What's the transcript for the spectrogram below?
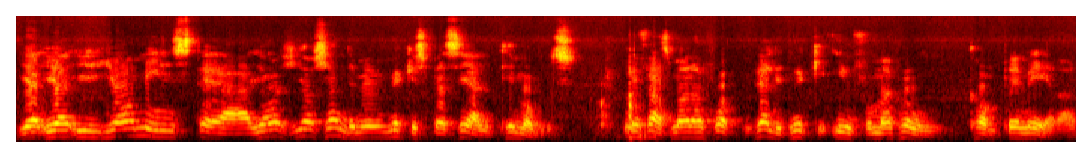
Jag, jag, jag minns det. Jag, jag kände mig mycket speciell till mods. Ungefär som man har fått väldigt mycket information komprimerad.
